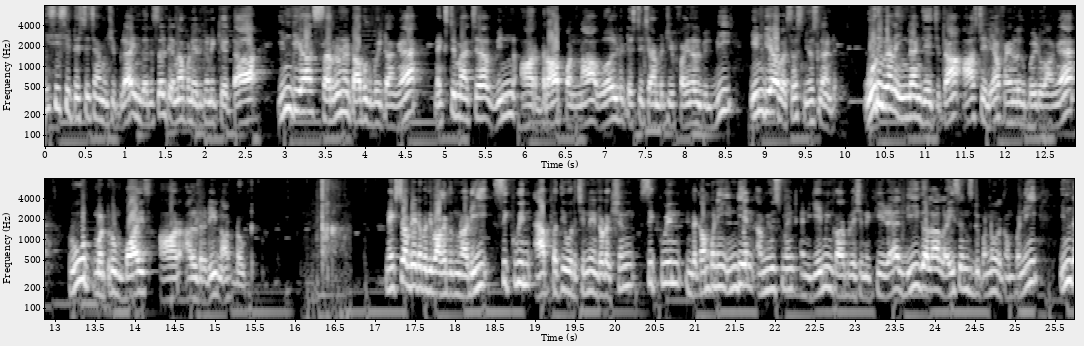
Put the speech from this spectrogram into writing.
ஐசிசி டெஸ்ட் சாம்பியன்ஷிப்பில் இந்த ரிசல்ட் என்ன பண்ணிருக்குன்னு கேட்டால் இந்தியா சர்னு டாப்புக்கு போயிட்டாங்க. நெக்ஸ்ட் மேட்சை வின் ஆர் ட்ரா பண்ணால் வேர்ல்டு டெஸ்ட் சாம்பியன்ஷிப் ஃபைனல் வில் பி இந்தியா வர்சஸ் நியூசிலாந்து ஒருவேளை இங்கிலாந்து ஜெயிச்சிட்டா ஆஸ்திரேலியா ஃபைனலுக்கு போயிடுவாங்க. ரூட் மற்றும் பாய்ஸ் ஆர் ஆல்ரெடி நாக் அவுட் நெக்ஸ்ட் அப்டேட் பத்தி பார்க்கறதுக்கு முன்னாடி சிக்வின் ஆப் பத்தி ஒரு சின்ன இன்ட்ரோடக்ஷன் சிக்வின் இந்த company Indian amusement and gaming கார்பரேஷனுக்கு கீழே லீகலா லைசன்ஸ்டு பண்ண ஒரு கம்பெனி இந்த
